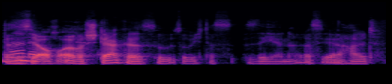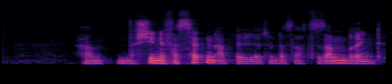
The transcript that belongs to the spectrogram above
das ja, ist ja auch eure Stärke, so, so wie ich das sehe, ne? dass ihr halt ähm, verschiedene Facetten abbildet und das auch zusammenbringt.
